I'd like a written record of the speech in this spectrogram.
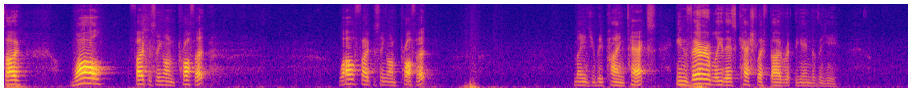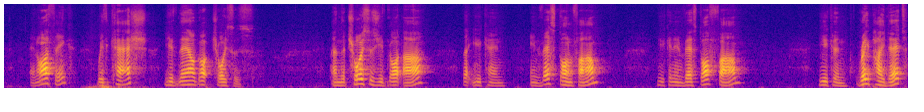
So while focusing on profit, while focusing on profit means you'll be paying tax, invariably there's cash left over at the end of the year. And I think with cash, you've now got choices. And the choices you've got are that you can invest on farm, you can invest off farm, you can repay debt,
